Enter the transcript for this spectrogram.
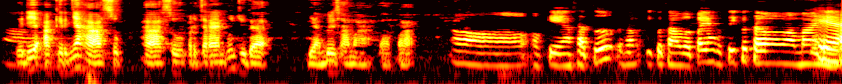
Oh. jadi akhirnya hak asuh hak asuh perceraian pun juga diambil sama bapak Oh, oke. Yang satu ikut sama bapak, yang satu ikut sama mama. Iya.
